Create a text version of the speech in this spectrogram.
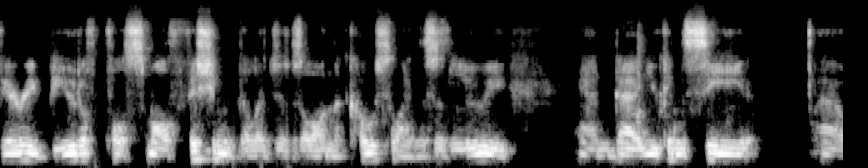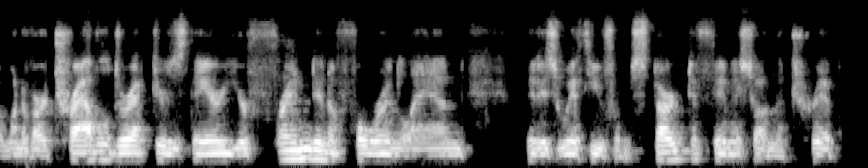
very beautiful small fishing villages along the coastline. This is Looe, and uh, you can see uh, one of our travel directors there, your friend in a foreign land that is with you from start to finish on the trip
